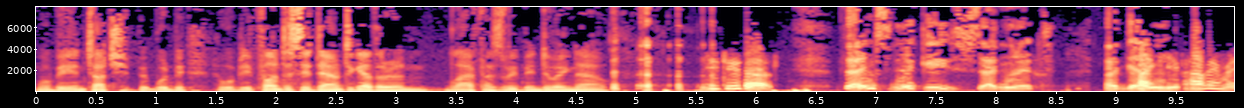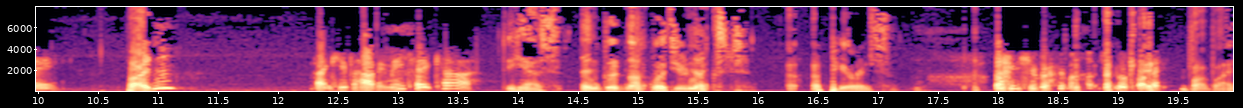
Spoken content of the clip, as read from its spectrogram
we'll be in touch. It would be it would be fun to sit down together and laugh as we've been doing now. You do that. Thanks, Niki Segnit. Again, Thank you for having me. pardon? Thank you for having me. Take care. Yes, and good luck with your next appearance. Thank you very much. Okay, bye bye.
